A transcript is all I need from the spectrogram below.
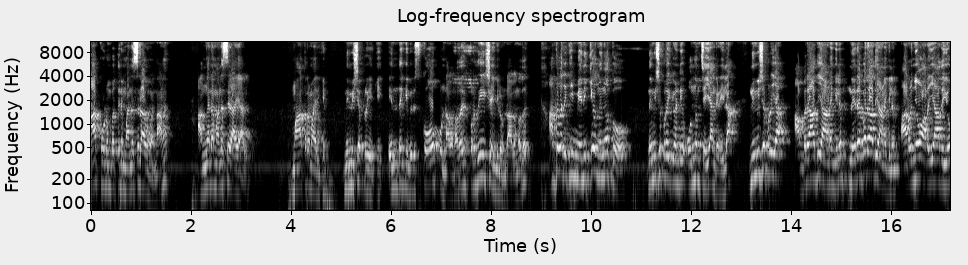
ആ കുടുംബത്തിന് മനസ്സിലാകുമെന്നാണ് അങ്ങനെ മനസ്സിലായാൽ മാത്രമായിരിക്കും നിമിഷപ്രിയയ്ക്ക് എന്തെങ്കിലും ഒരു സ്കോപ്പ് ഉണ്ടാകുന്നത് അതായത് പ്രതീക്ഷയെങ്കിലും ഉണ്ടാകുന്നത്. അതുവരേക്കും എനിക്കോ നിങ്ങൾക്കോ നിമിഷപ്രിയയ്ക്ക് വേണ്ടി ഒന്നും ചെയ്യാൻ കഴിയില്ല. നിമിഷപ്രിയ അപരാധിയാണെങ്കിലും നിരപരാധിയാണെങ്കിലും അറിഞ്ഞോ അറിയാതെയോ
